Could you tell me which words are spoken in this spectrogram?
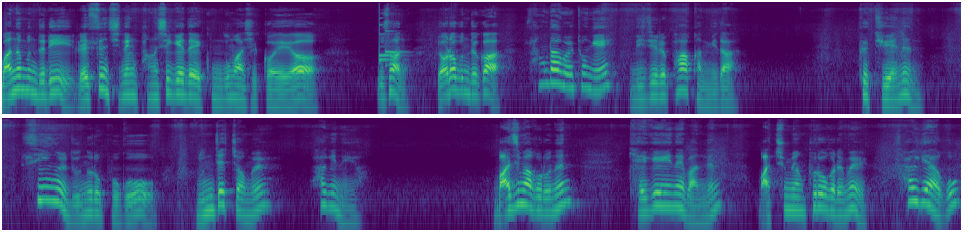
많은 분들이 레슨 진행 방식에 대해 궁금하실 거예요. 우선 여러분들과 상담을 통해 니즈를 파악합니다. 그 뒤에는 스윙을 눈으로 보고 문제점을 확인해요. 마지막으로는 개개인에 맞는 맞춤형 프로그램을 설계하고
